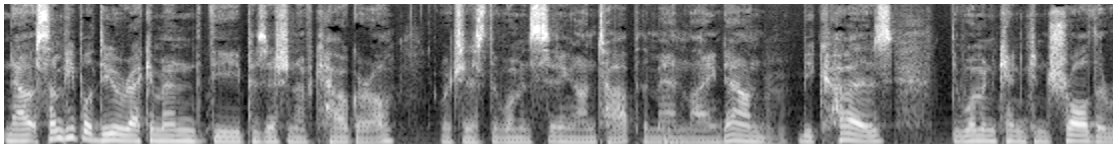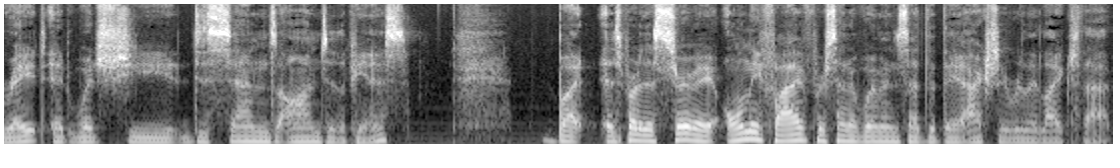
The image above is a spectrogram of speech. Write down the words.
Now, some people do recommend the position of cowgirl, which is the woman sitting on top, the man mm-hmm. lying down, mm-hmm. because the woman can control the rate at which she descends onto the penis. But as part of this survey, only 5% of women said that they actually really liked that,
